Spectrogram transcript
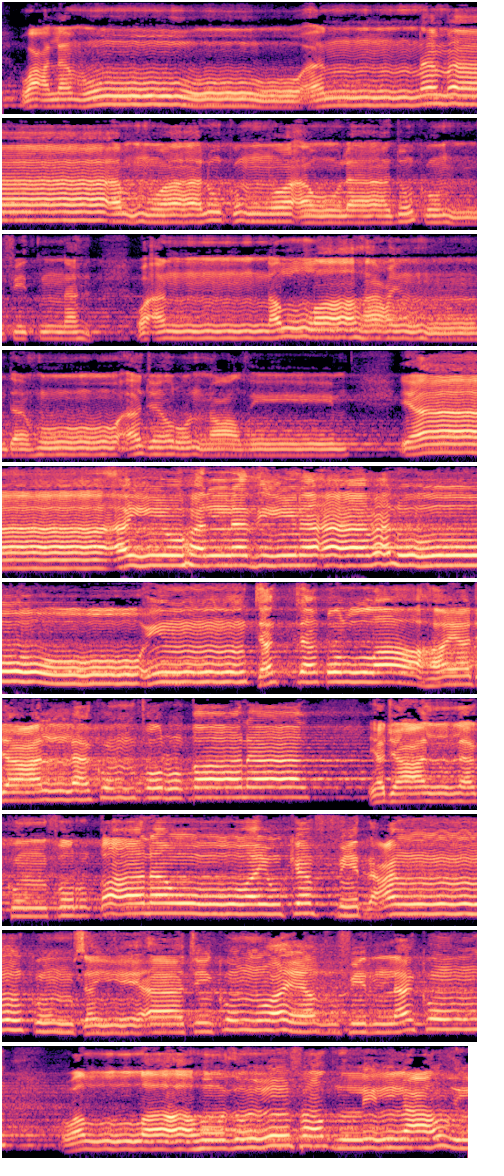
واعلموا أنما أموالكم وأولادكم فتنةٌ وأن الله عنده أجر عظيم. يا أيها الذين آمنوا تتقوا الله يجعل لكم فرقاناً يجعل لكم فرقانا ويكفر عنكم سيئاتكم ويغفر لكم. والله ذو الفضل العظيم.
